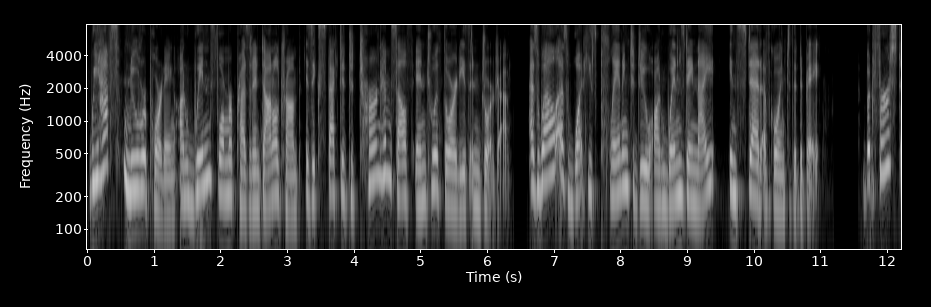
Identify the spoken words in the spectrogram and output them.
We have some new reporting on when former President Donald Trump is expected to turn himself into authorities in Georgia, as well as what he's planning to do on Wednesday night instead of going to the debate. But first,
